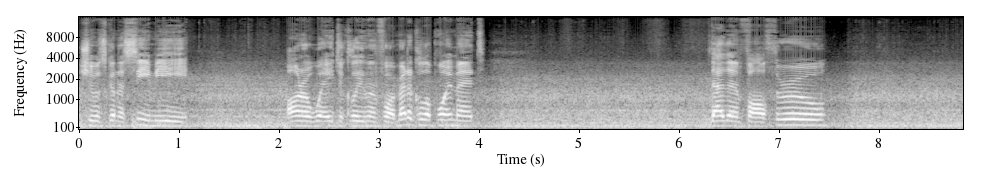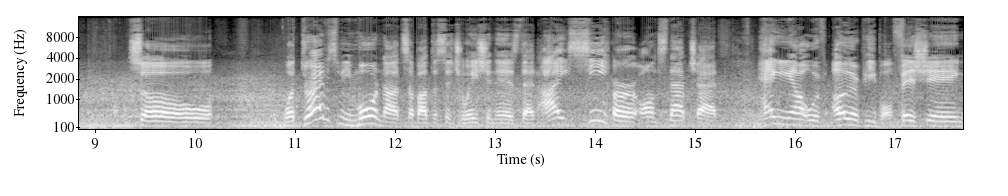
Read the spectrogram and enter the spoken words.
she was going to see me on her way to Cleveland for a medical appointment. That didn't fall through. So, what drives me more nuts about the situation is that I see her on Snapchat hanging out with other people, fishing,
